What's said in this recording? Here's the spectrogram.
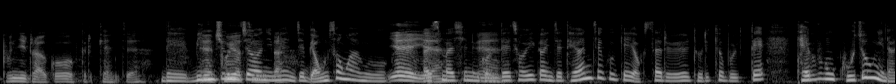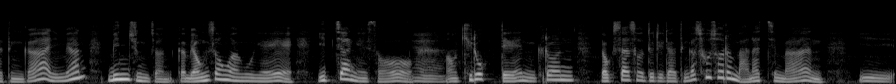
분이라고 그렇게 이제 네 민중전이면 예, 이제 명성황후 예, 예, 말씀하시는 예. 건데 저희가 이제 대한제국의 역사를 돌이켜 볼 때 대부분 고종이라든가 아니면 민중전 그러니까 명성황후의 입장에서 예. 어, 기록된 그런 역사서들이라든가 소설은 많았지만 이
